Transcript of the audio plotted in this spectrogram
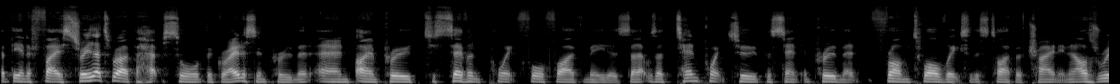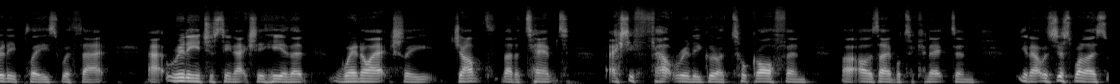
at the end of phase three, that's where I perhaps saw the greatest improvement, and I improved to 7.45 meters. So that was a 10.2% improvement from 12 weeks of this type of training. And I was really pleased with that. Uh, really interesting actually here that when I actually jumped that attempt, actually felt really good. I took off and uh, I was able to connect. And, you know, it was just one of those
